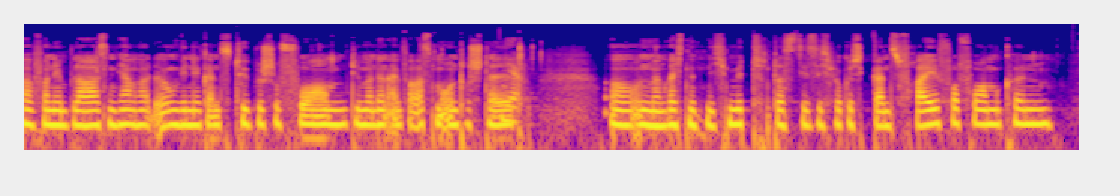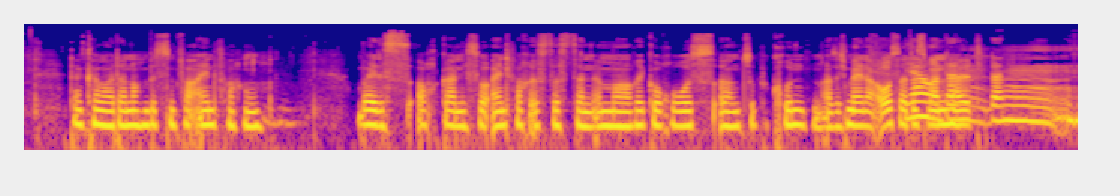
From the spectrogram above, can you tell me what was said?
äh, von den Blasen, die haben halt irgendwie eine ganz typische Form, die man dann einfach erstmal unterstellt. Ja. Äh, und man rechnet nicht mit, dass die sich wirklich ganz frei verformen können. Dann kann man da noch ein bisschen vereinfachen. Mhm weil es auch gar nicht so einfach ist, das dann immer rigoros ähm, zu begründen. Also ich meine, außer ja, dass man dann, halt. Dann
